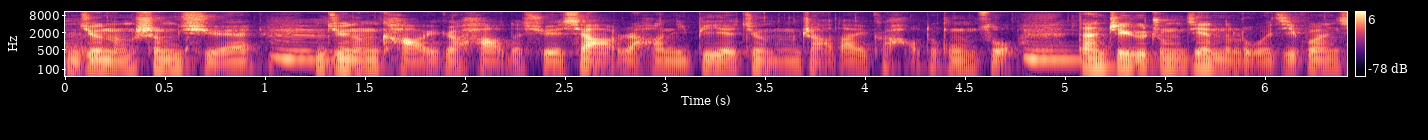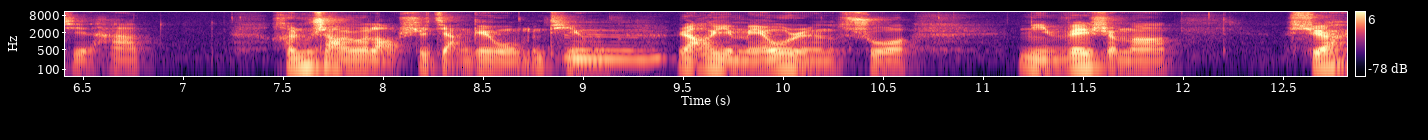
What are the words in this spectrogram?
你就能升学，嗯你就能考一个好的学校，然后你毕业就能找到一个好的工作。嗯但这个中间的逻辑关系，他很少有老师讲给我们听，嗯然后也没有人说你为什么学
